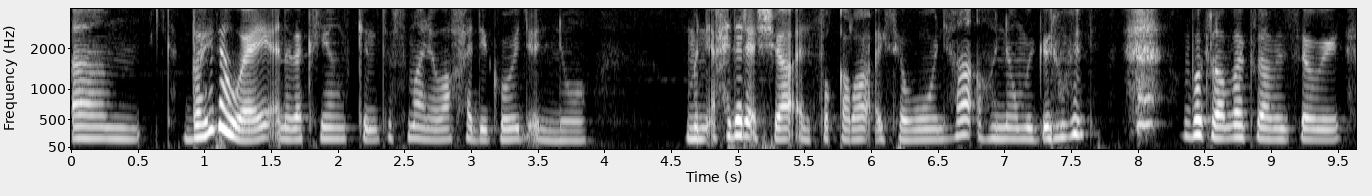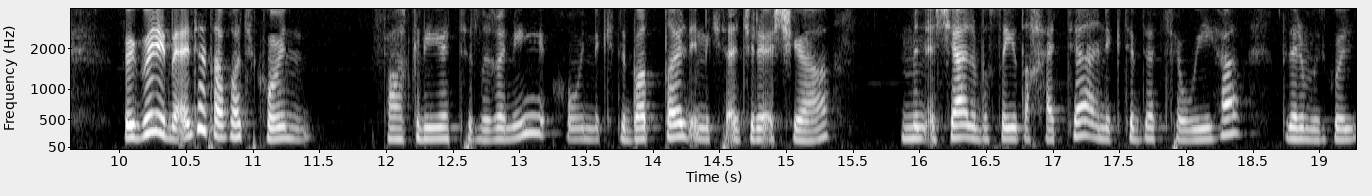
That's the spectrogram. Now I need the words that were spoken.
أم by the way أنا ذاك اليوم كنت أسمع واحد يقول إنه من أحد الأشياء الفقراء يسوونها هو إنهم يقولون بكرة بكرة بنسوي فيقول إذا أنت تبغى تكون في الغني هو إنك تبطل إنك تأجل أشياء من أشياء البسيطة حتى إنك تبدأ تسويها بدل ما تقول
